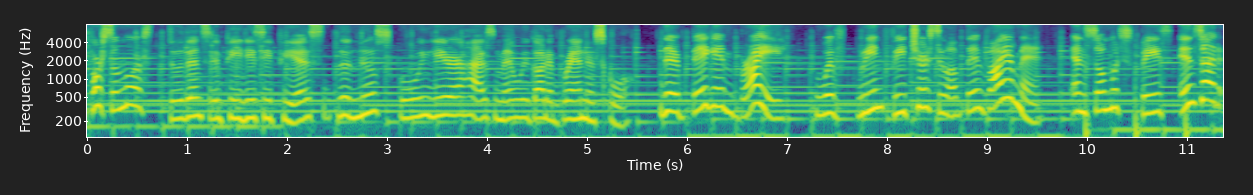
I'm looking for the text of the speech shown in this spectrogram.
For some of our students in PGCPS, the new school year has meant we got a brand new school. They're big and bright, with green features to help the environment, and so much space inside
